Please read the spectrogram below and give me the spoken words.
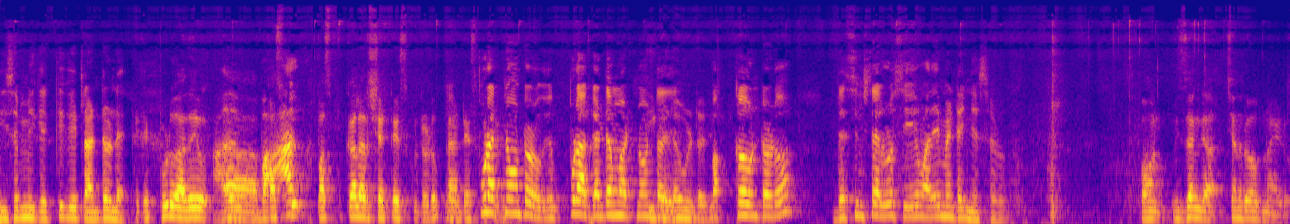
డిసెంబర్కి ఎక్కి ఇట్లా అంటుండే. ఎప్పుడు అదే పసుపు కలర్ షర్ట్ వేసుకుంటాడు ఎప్పుడు అట్నే ఉంటాడు. ఎప్పుడు ఆ గడ్డం అట్నే ఉంటది. పక్కా ఉంటాడు. డ్రెస్సింగ్ స్టైల్ కూడా సేమ్ అదే మెయింటైన్ చేస్తాడు. పవన్ నిజంగా చంద్రబాబు నాయుడు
